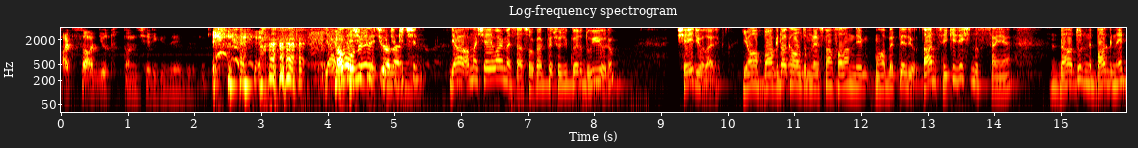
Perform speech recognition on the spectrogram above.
kaç saat YouTube'dan içerik izleyebilirsin ki? Ya Ama onu şöyle, seçiyorlar çocuk yani. için ya ama şey var mesela sokakta çocukları duyuyorum. Şey diyorlar. Ya bug'da kaldım resmen falan diye muhabbetler diyor. Lan 8 yaşındasın sen ya. Daha dur ne bug ne?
